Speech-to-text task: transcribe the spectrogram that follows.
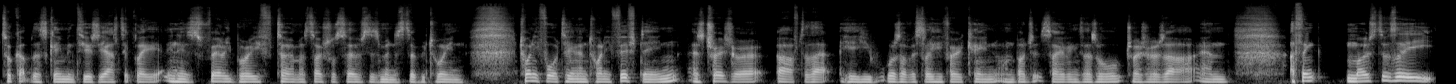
took up the scheme enthusiastically in his fairly brief term as Social Services Minister between 2014 and 2015. As Treasurer, after that, he was obviously very keen on budget savings, as all Treasurers are. And I think most of the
